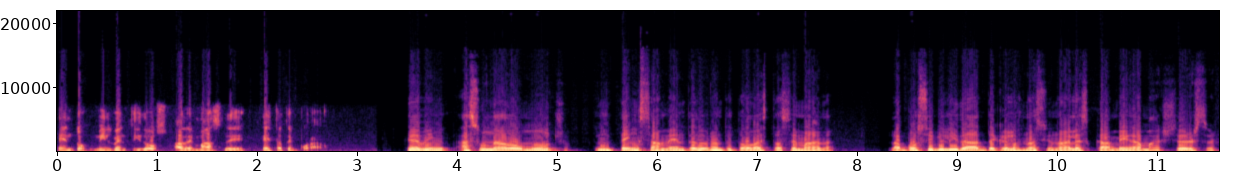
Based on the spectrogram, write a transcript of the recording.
en 2022, además de esta temporada. Kevin, ha sonado mucho, intensamente durante toda esta semana, la posibilidad de que los nacionales cambien a Max Scherzer.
